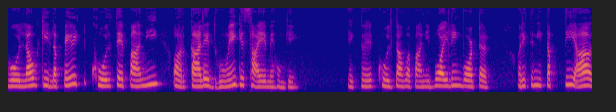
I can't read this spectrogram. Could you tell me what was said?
وہ لو کی لپیٹ کھولتے پانی اور کالے دھوئیں کے سائے میں ہوں گے۔ ایک تو ایک کھولتا ہوا پانی بوائلنگ واٹر اور اتنی تپتی آگ،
